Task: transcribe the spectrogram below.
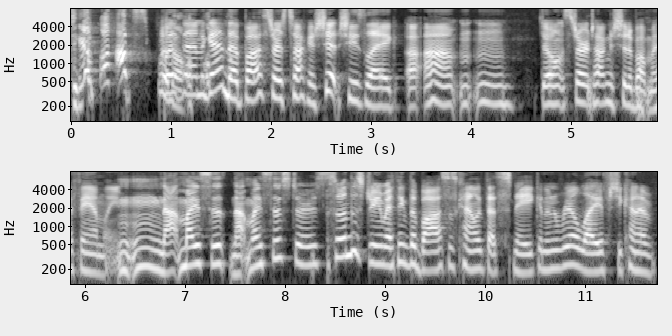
goddamn hospital. But then again, that boss starts talking shit. She's like, uh uh-uh, mm, don't start talking shit about my family. Mm, not my sis, not my sisters. So in this dream, I think the boss is kind of like that snake, and in real life, she kind of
